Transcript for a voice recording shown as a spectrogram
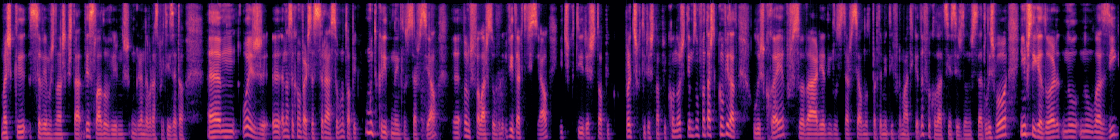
mas que sabemos nós que está desse lado a ouvir-nos. Um grande abraço para ti, Zé um, Hoje a nossa conversa será sobre um tópico muito querido na inteligência artificial. Uh, vamos falar sobre vida artificial e discutir este tópico para discutir este tópico connosco, temos um fantástico convidado, o Luís Correia, professor da área de Inteligência Artificial no Departamento de Informática da Faculdade de Ciências da Universidade de Lisboa, investigador no, no LASIG,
